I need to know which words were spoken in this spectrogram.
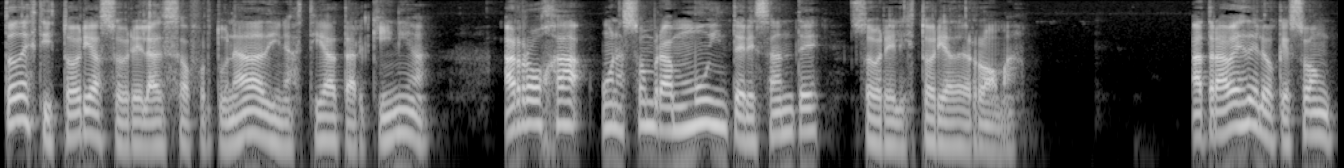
Toda esta historia sobre la desafortunada dinastía Tarquinia arroja una sombra muy interesante sobre la historia de Roma. A través de lo que son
